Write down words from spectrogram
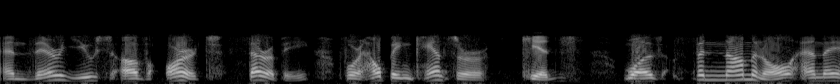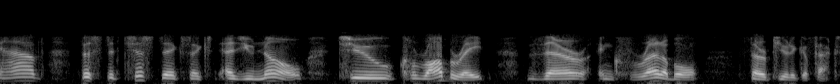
and their use of art therapy for helping cancer kids was phenomenal, and they have the statistics, as you know, to corroborate their incredible therapeutic effects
